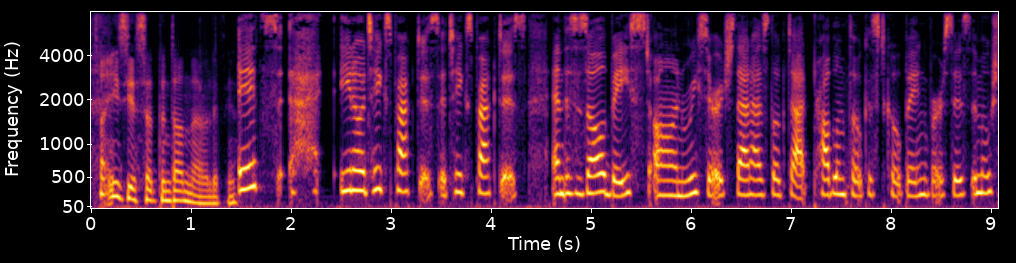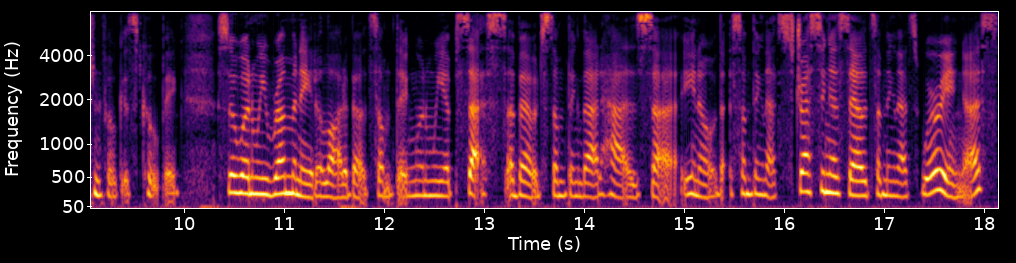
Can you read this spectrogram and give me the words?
It's not easier said than done, though, Olivia. It's, you know, it takes practice. It takes practice. And this is all based on research that has looked at problem focused coping versus emotion focused coping. So when we ruminate a lot about something, when we obsess about something that has, uh, you know, something that's stressing us out, something that's worrying us,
